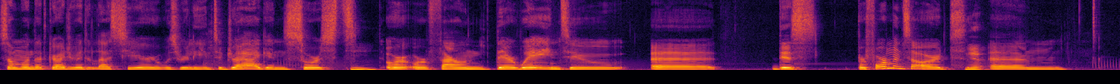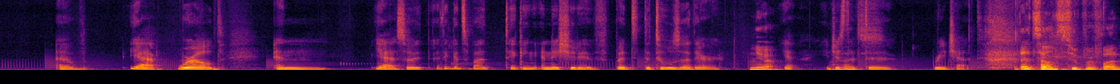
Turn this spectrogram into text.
someone that graduated last year was really into drag and sourced Mm. or or found their way into uh, this performance art Yeah. um, uh, yeah world and yeah so it, i think it's about taking initiative but the tools are there Yeah. yeah you just have to reach out That sounds super fun.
